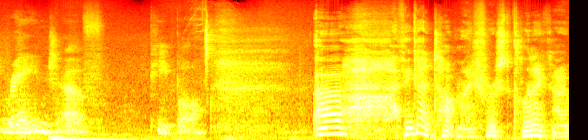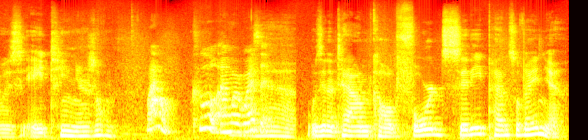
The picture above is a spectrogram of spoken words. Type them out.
range of people? Uh, I think I taught my first clinic. I was 18 years old. Wow, cool. And where was it? Yeah. It was in a town called Ford City, Pennsylvania.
